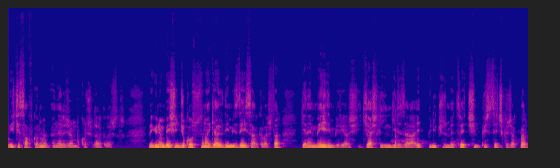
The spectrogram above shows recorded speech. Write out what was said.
Bu iki safkanı önereceğim bu koşuda arkadaşlar. Ve günün 5. koşusuna geldiğimizde ise arkadaşlar gene maiden bir yarış. 2 yaşlı İngilizlere ait 1300 metre çim piste çıkacaklar.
